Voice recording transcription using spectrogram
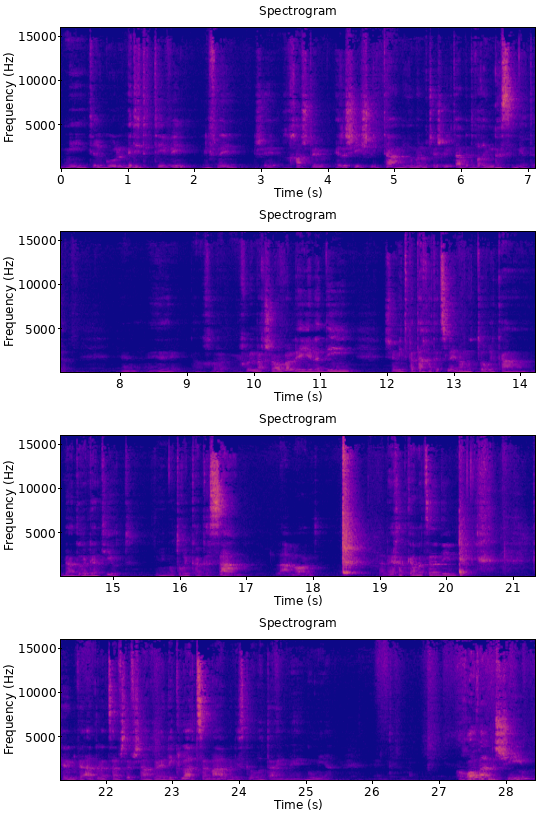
מתרגול מדיטטיבי לפני שרכשתם איזושהי שליטה, מיומנות של שליטה בדברים גסים יותר. כן? יכולים לחשוב על ילדים שמתפתחת אצלם המוטוריקה בהדרגתיות. מוטוריקה גסה, לעמוד, ללכת כמה צעדים, כן? ועד למצב שאפשר לקלוע צמא ולסגור אותה עם גומיה. רוב האנשים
